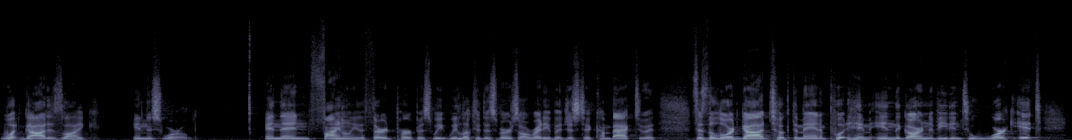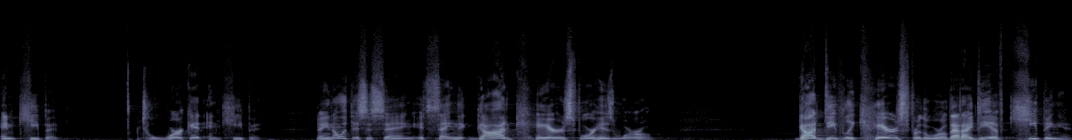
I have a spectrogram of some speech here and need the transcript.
what God is like in this world. And then finally, the third purpose, we, we looked at this verse already, but just to come back to it, it says, The Lord God took the man and put him in the Garden of Eden to work it and keep it to work it and keep it. Now, you know what this is saying? It's saying that God cares for his world. God deeply cares for the world, that idea of keeping it.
